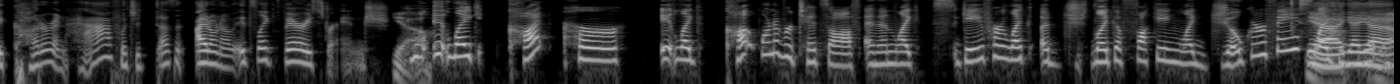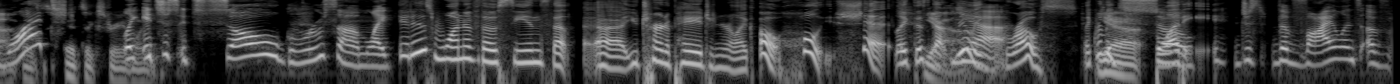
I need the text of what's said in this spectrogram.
it cut her in half, which it doesn't. I don't know. It's like very strange. yeah, Well, it like cut her. It like cut one of her tits off and then like gave her like a j- like a fucking like Joker face. Yeah, like, yeah, yeah. What? It's, it's extreme. like it's just it's so gruesome. Like It is one of those scenes that uh, you turn a page and you're like, oh, holy shit. Like, this got really Yeah. gross. Like, really Yeah. So- bloody. just the violence of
